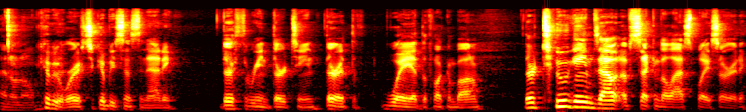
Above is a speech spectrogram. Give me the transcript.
I don't know. Could be worse. It could be Cincinnati. They're three and thirteen. They're at the way at the fucking bottom. They're two games out of second to last place already.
